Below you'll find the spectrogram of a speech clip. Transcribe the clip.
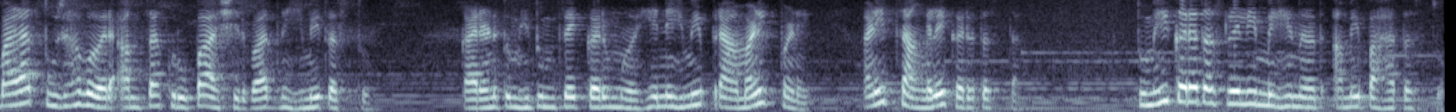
बाळा तुझ्यावर आमचा कृपा आशीर्वाद नेहमीच असतो. कारण तुम्ही तुमचे कर्म हे नेहमी प्रामाणिकपणे आणि चांगले करत असता. तुम्ही करत असलेली मेहनत आम्ही पाहत असतो.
